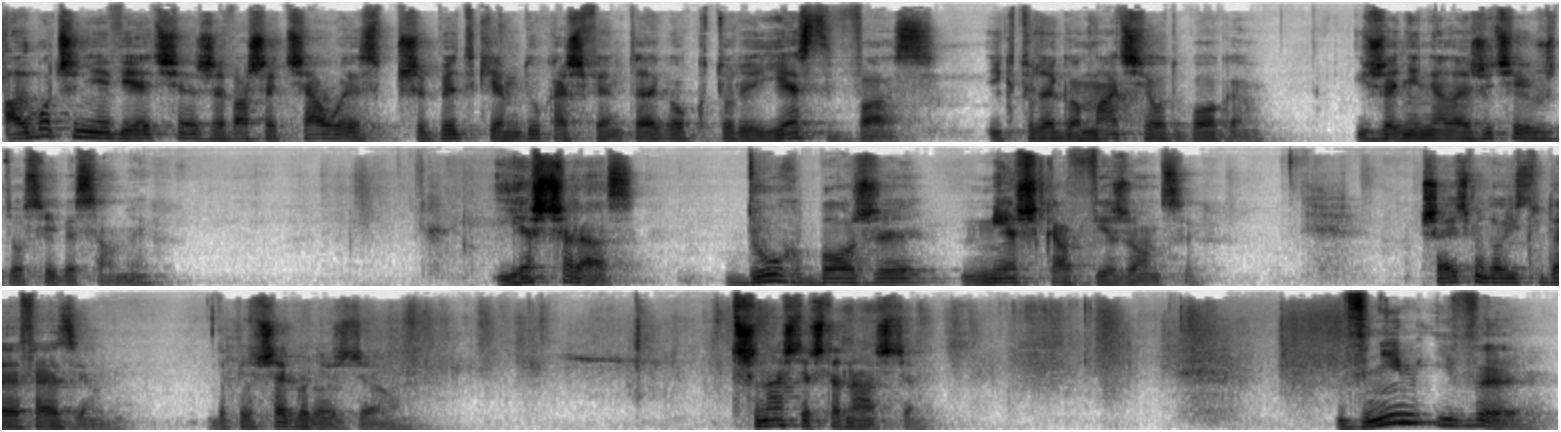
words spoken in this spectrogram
Albo czy nie wiecie, że wasze ciało jest przybytkiem Ducha Świętego, który jest w was i którego macie od Boga i że nie należycie już do siebie samych? Jeszcze raz. Duch Boży mieszka w wierzących. Przejdźmy do listu do Efezjan, do pierwszego rozdziału. 13-14. W nim i wy,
